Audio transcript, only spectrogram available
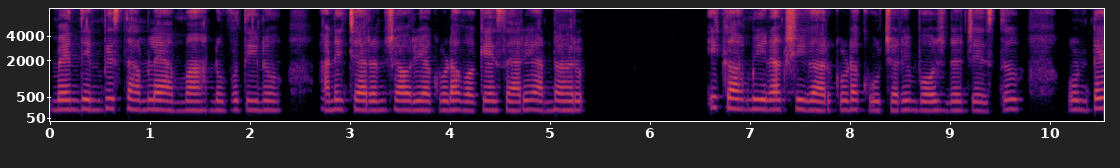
మేం తినిపిస్తాంలే అమ్మా నువ్వు తిను అని చరణ్ శౌర్య కూడా ఒకేసారి అన్నారు. ఇక మీనాక్షి గారు కూడా కూర్చొని భోజనం చేస్తూ ఉంటే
